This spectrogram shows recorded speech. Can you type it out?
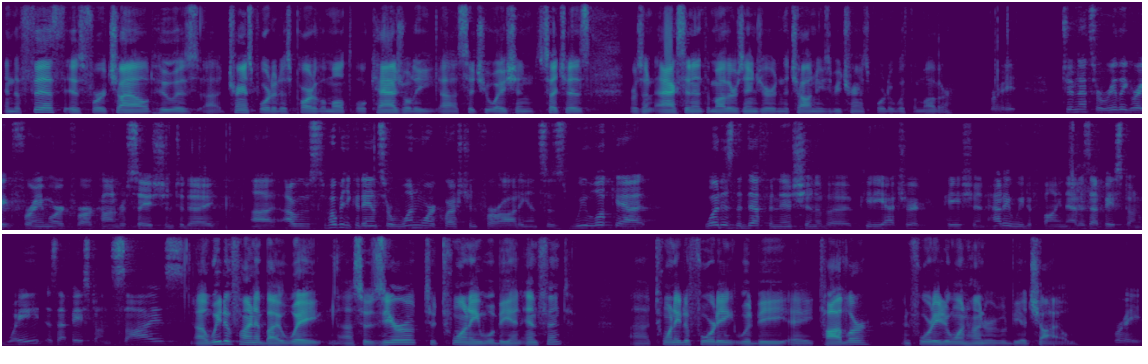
And the fifth is for a child who is uh, transported as part of a multiple casualty uh, situation, such as there's an accident, the mother's injured, and the child needs to be transported with the mother. Great. Jim, that's a really great framework for our conversation today. Uh, I was hoping you could answer one more question for our audience as we look at what is the definition of a pediatric patient? How do we define that? Is that based on weight? Is that based on size? Uh, we define it by weight. Uh, so 0 to 20 will be an infant, uh, 20 to 40 would be a toddler, and 40 to 100 would be a child. Great.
